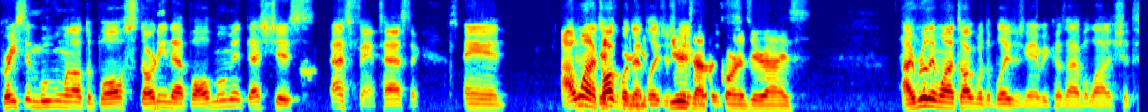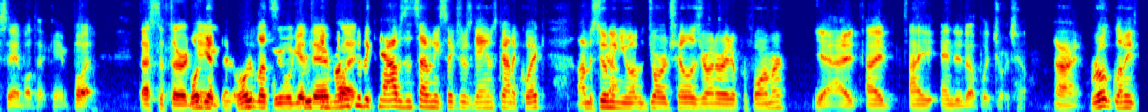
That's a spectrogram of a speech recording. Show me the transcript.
Grayson moving without the ball, starting that ball movement, that's just that's fantastic. And I want to talk about that Blazers Tears out of the corners of your eyes. I really want to talk about the Blazers game because I have a lot of shit to say about that game. But that's the 3rd We'll game. get there. We'll, let's, We will get can there, Run but- through the Cavs and 76ers games kind of quick. I'm assuming you went with George Hill as your underrated performer. Yeah, I, I I ended up with George Hill. All right, real. Let me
